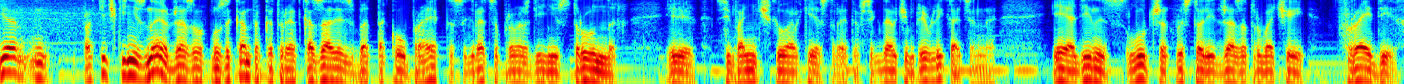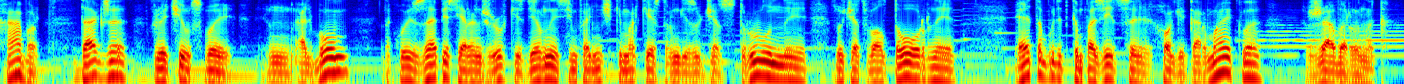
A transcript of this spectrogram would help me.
Я практически не знаю джазовых музыкантов, которые отказались бы от такого проекта сыграть сопровождение струнных или симфонического оркестра. Это всегда очень привлекательно. И один из лучших в истории джаза трубачей Фредди Хаббард также включил в свой альбом такую запись и аранжировки, сделанные симфоническим оркестром, где звучат струнные, звучат волторные. Это будет композиция Хоги Кармайкла «Жаворонок».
